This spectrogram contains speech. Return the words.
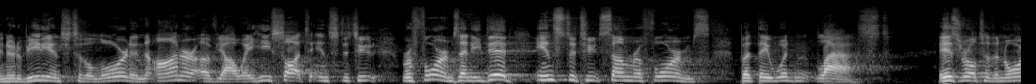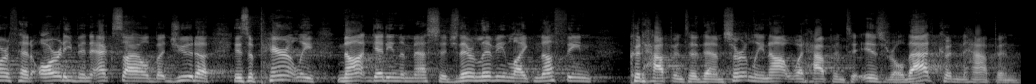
And in obedience to the Lord and honor of Yahweh, he sought to institute reforms. And he did institute some reforms, but they wouldn't last. Israel to the north had already been exiled, but Judah is apparently not getting the message. They're living like nothing could happen to them. Certainly not what happened to Israel. That couldn't happen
